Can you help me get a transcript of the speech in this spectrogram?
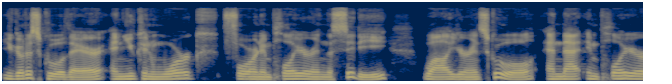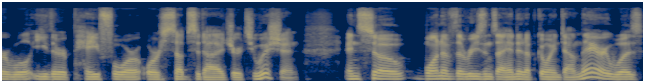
you go to school there and you can work for an employer in the city while you're in school and that employer will either pay for or subsidize your tuition. And so one of the reasons i ended up going down there was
